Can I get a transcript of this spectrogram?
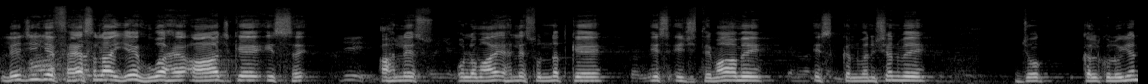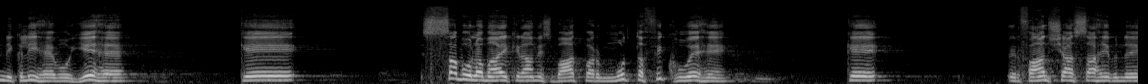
ले जी ये फैसला ये हुआ है आज के इस अहले उलमाए अहले सुन्नत के इस इज्तिमा में इस कन्वेंशन में जो कलकुलियन निकली है वो ये है कि सब उलमाए किराम इस बात पर मुतफिक हुए हैं कि इरफान शाह साहिब ने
